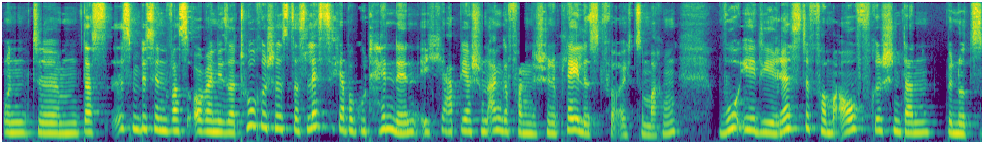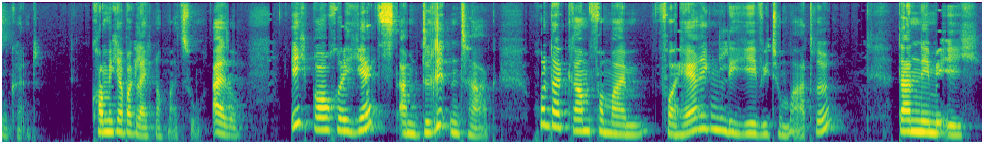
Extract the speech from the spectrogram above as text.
Und ähm, das ist ein bisschen was Organisatorisches, das lässt sich aber gut händeln. Ich habe ja schon angefangen, eine schöne Playlist für euch zu machen, wo ihr die Reste vom Auffrischen dann benutzen könnt. Komme ich aber gleich nochmal zu. Also, ich brauche jetzt am dritten Tag 100 Gramm von meinem vorherigen Lievi Tomatre, dann nehme ich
